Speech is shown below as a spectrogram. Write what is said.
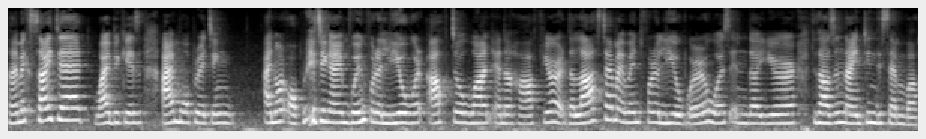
i'm excited. Why? Because i'm operating i'm not operating i'm going for a layover after one and a half year. The last time i went for a layover was in the year 2019 december.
